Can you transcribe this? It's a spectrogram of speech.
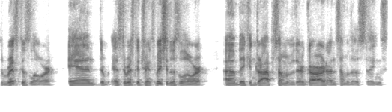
the risk is lower. And the, as the risk of transmission is lower, um, they can drop some of their guard on some of those things.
